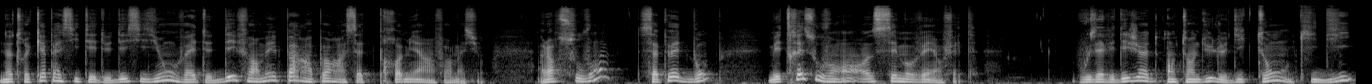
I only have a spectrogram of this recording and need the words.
notre capacité de décision va être déformée par rapport à cette première information. Alors souvent, ça peut être bon, mais très souvent, c'est mauvais en fait. Vous avez déjà entendu le dicton qui dit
